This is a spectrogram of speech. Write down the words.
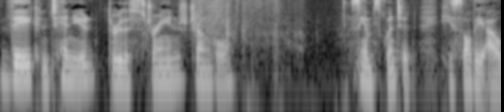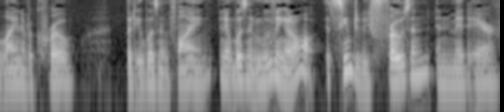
They continued through the strange jungle. Sam squinted. He saw the outline of a crow. but it wasn't flying and it wasn't moving at all. It seemed to be frozen in midair.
